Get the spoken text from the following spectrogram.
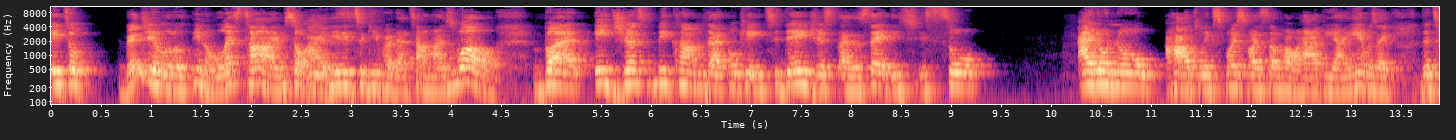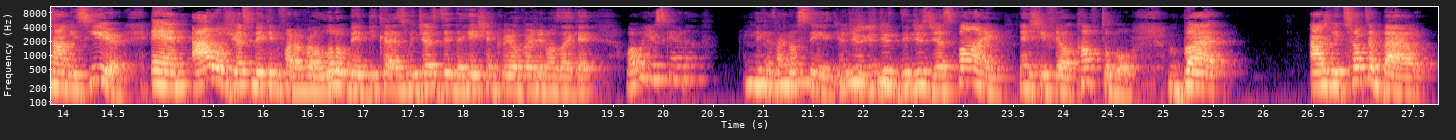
It took Benji a little, you know, less time. So yes. I needed to give her that time as well. But it just become that, okay, today, just as I said, it's, it's so, I don't know how to express myself, how happy I am. It's like the time is here. And I was just making fun of her a little bit because we just did the Haitian Creole version. I was like, hey, what were you scared of? Because I don't mm-hmm. see it. You're, you're, you're, you're just fine. And she felt comfortable. But as we talked about,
